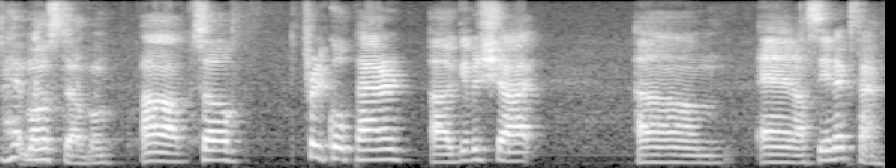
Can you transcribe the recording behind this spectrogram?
I hit most of them. Uh, so, pretty cool pattern. Uh, give it a shot. Um, and I'll see you next time.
